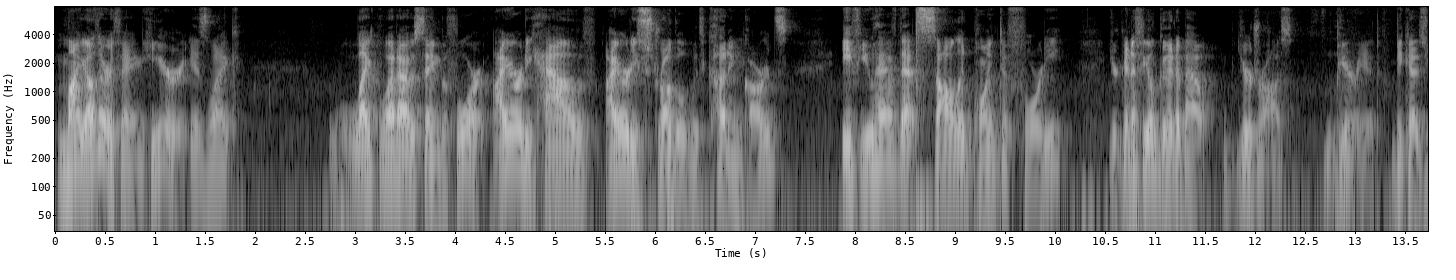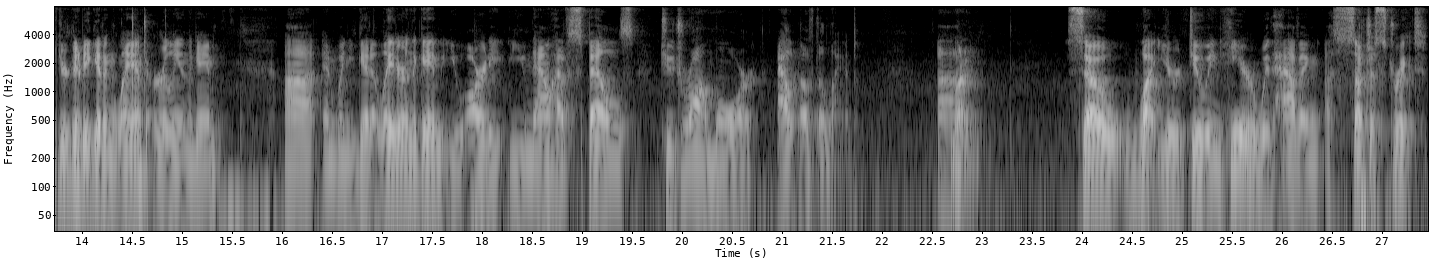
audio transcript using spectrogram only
my other thing here is like like what I was saying before. I already have I already struggle with cutting cards. If you have that solid point of 40, you're going to feel good about your draws. Period, because you're going to be getting land early in the game. Uh, and when you get it later in the game, you already you now have spells to draw more out of the land. right. So what you're doing here with having a, such a strict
